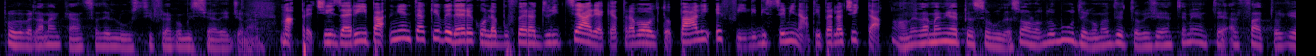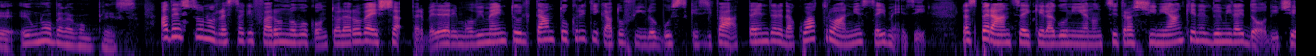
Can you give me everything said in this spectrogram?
proprio per la mancanza dell'USTIF, la Commissione regionale. Ma precisa Ripa, niente a che vedere con la bufera giudiziaria che ha travolto pali e fili disseminati per la città. No, nella maniera più assoluta, sono dovute, come ho detto precedentemente, al fatto che è un'opera complessa. Adesso non resta che fare un nuovo conto alla rovescia per vedere in movimento il tanto criticato filobus che si fa attendere da quattro anni e sei mesi. La speranza è che l'agonia non si trascini anche nel 2012,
